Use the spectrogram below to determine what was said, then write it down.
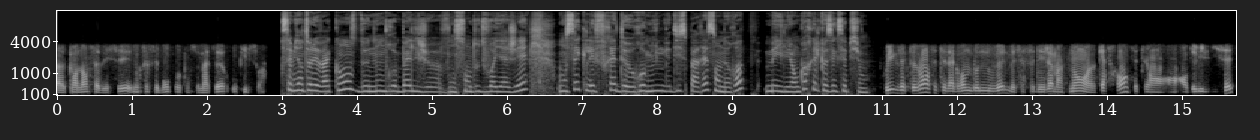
euh, tendance à baisser. donc ça c'est bon pour le consommateur où qu'il soit. C'est bientôt les vacances, de nombreux Belges vont sans doute voyager. On sait que les frais de roaming disparaissent en Europe, mais il y a encore quelques exceptions. Oui, exactement. C'était la grande bonne nouvelle, mais ça fait déjà maintenant euh, quatre ans. C'était en, en, 2017.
